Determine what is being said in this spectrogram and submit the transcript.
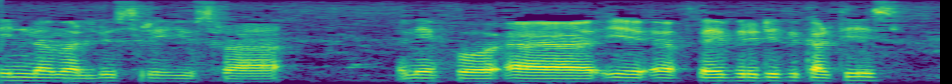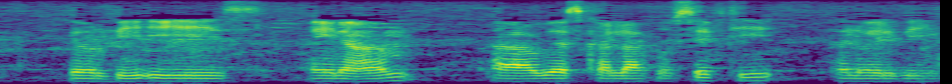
إنما اليسر يسرا and for uh, after every difficulties there will be ease أي نعم uh, we ask Allah for safety and well-being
